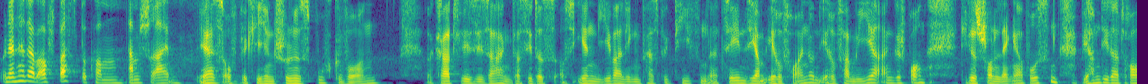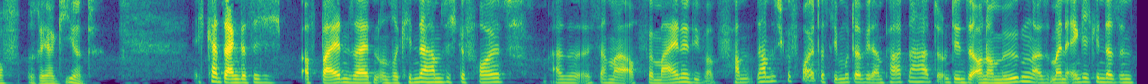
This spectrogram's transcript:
Und dann hat er aber auch Spaß bekommen am Schreiben. Ja, ist auch wirklich ein schönes Buch geworden. Gerade wie Sie sagen, dass Sie das aus Ihren jeweiligen Perspektiven erzählen. Sie haben Ihre Freunde und Ihre Familie angesprochen, die das schon länger wussten. Wie haben die darauf reagiert? Ich kann sagen, dass ich auf beiden Seiten, unsere Kinder haben sich gefreut. Also ich sag mal, auch für meine, die haben, haben sich gefreut, dass die Mutter wieder einen Partner hat und den sie auch noch mögen. Also meine Enkelkinder sind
